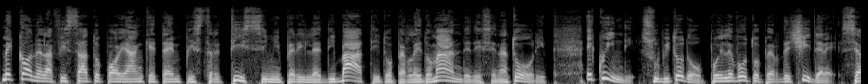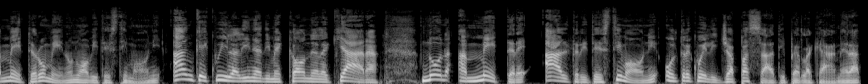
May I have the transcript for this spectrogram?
McConnell ha fissato poi anche tempi strettissimi strettissimi per il dibattito, per le domande dei senatori e quindi subito dopo il voto per decidere se ammettere o meno nuovi testimoni. Anche qui la linea di McConnell è chiara, non ammettere altri testimoni oltre quelli già passati per la Camera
